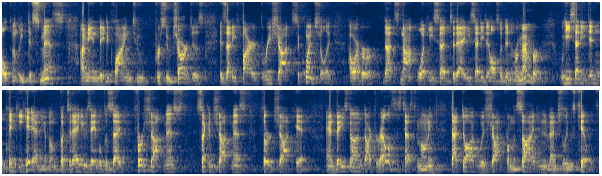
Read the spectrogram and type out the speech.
ultimately dismissed. I mean, they declined to pursue charges, is that he fired three shots sequentially. However, that's not what he said today. He said he also didn't remember. He said he didn't think he hit any of them, but today he was able to say first shot missed, second shot missed, third shot hit. And based on Dr. Ellis's testimony, that dog was shot from the side and eventually was killed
